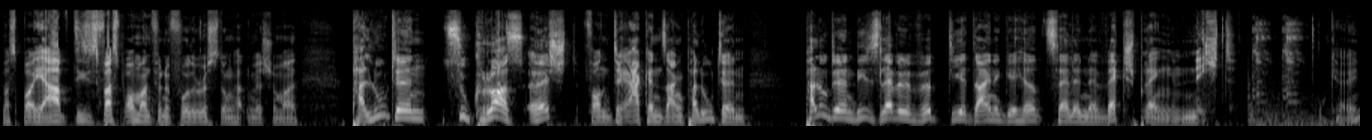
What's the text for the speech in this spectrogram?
Was, ja, dieses, was braucht man für eine volle Rüstung, hatten wir schon mal. Paluten zu Cross echt von Drakensang Paluten. Paluten, dieses Level wird dir deine Gehirnzellen wegsprengen. Nicht. Okay.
